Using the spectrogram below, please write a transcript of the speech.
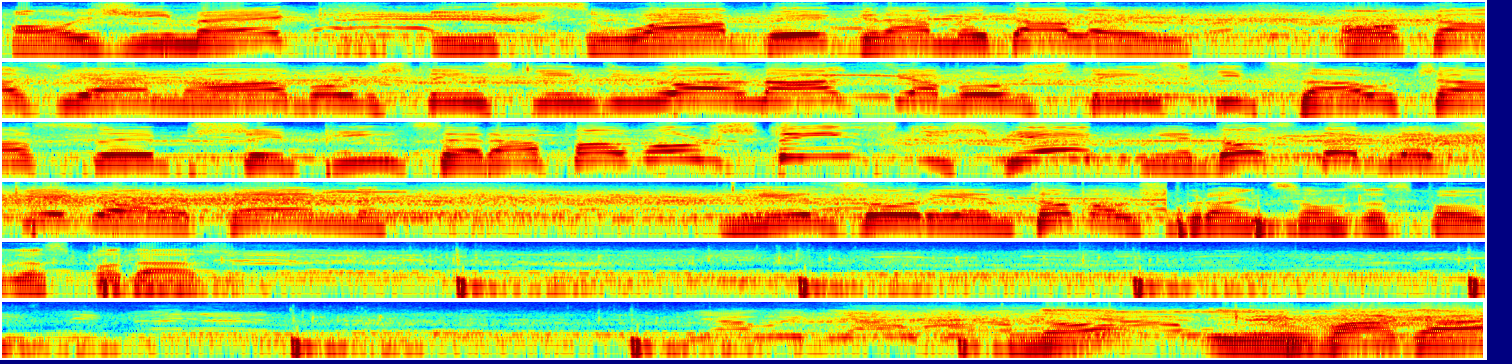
Ozimek i słaby, gramy dalej. Okazja na Wolsztyński, indywidualna akcja. Wolsztyński cały czas y, przy piłce. Rafał Wolsztyński świetnie do Stebleckiego, ale ten nie zorientował się obrońcą zespołu gospodarzy. No i uwaga,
